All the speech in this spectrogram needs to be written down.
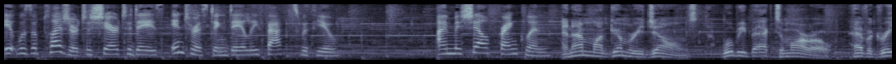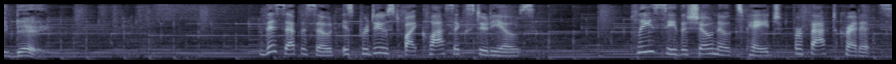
It was a pleasure to share today's interesting daily facts with you. I'm Michelle Franklin. And I'm Montgomery Jones. We'll be back tomorrow. Have a great day. This episode is produced by Klassic Studios. Please see the show notes page for fact credits.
